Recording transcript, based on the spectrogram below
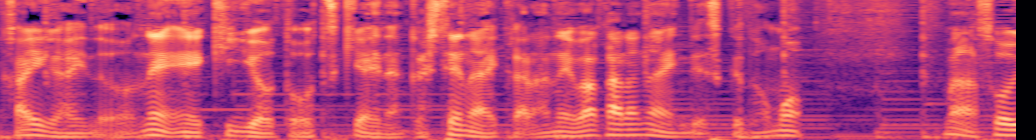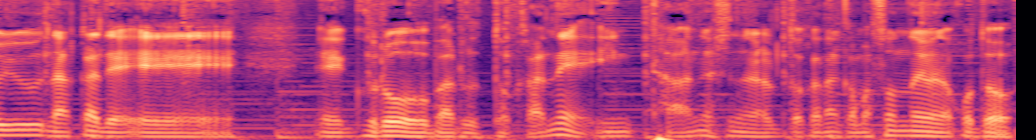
海外のね、企業とお付き合いなんかしてないからね、わからないんですけども、まあそういう中で、えー、えグローバルとかね、インターナショナルとかなんかまあそんなようなことを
